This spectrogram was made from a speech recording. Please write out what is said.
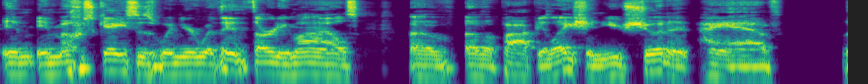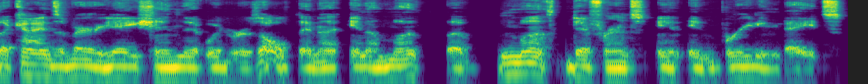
in in most cases when you're within 30 miles of, of a population, you shouldn't have the kinds of variation that would result in a in a month a month difference in, in breeding dates.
